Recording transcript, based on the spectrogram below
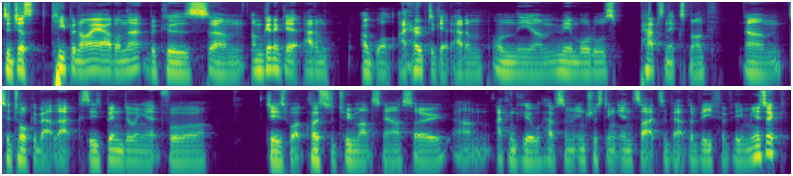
to just keep an eye out on that because um, I'm going to get Adam uh, well, I hope to get Adam on the um, Mere Mortals perhaps next month um, to talk about that because he's been doing it for, geez, what, close to two months now. So um, I think he'll have some interesting insights about the V for V music.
